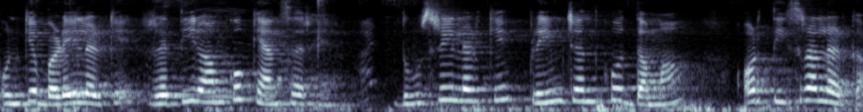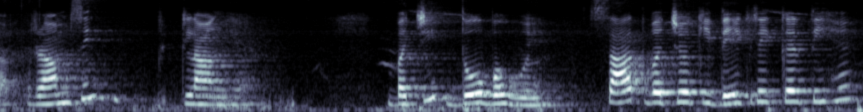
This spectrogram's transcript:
उनके बड़े लड़के रतिराम को कैंसर है। दूसरे लड़के प्रेमचंद को दमा और तीसरा लड़का राम सिंह विकलांग है। बची दो बहुएँ। सात बच्चों की देखरेख करती हैं।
